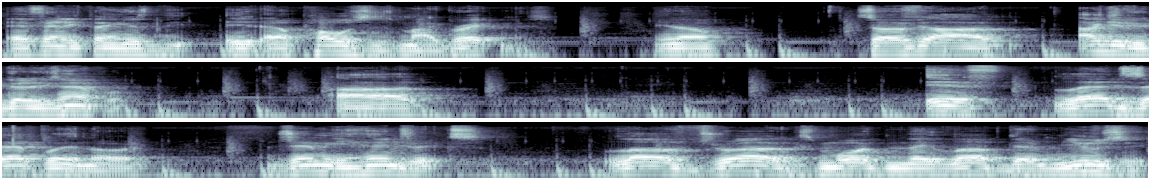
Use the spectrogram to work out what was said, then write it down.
If anything, is it opposes my greatness. You know. So if uh, I'll give you a good example. Uh, if Led Zeppelin or Jimi Hendrix loved drugs more than they loved their music,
